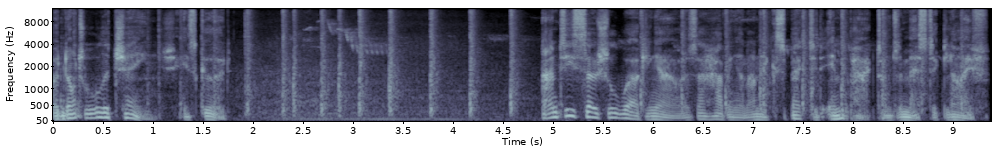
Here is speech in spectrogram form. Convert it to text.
but not all the change is good. Antisocial working hours are having an unexpected impact on domestic life.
